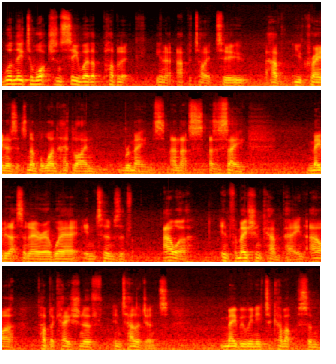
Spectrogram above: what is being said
We'll need to watch and see whether public you know, appetite to have Ukraine as its number one headline remains. And that's, as I say, maybe that's an area where, in terms of our information campaign, our publication of intelligence, maybe we need to come up with some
